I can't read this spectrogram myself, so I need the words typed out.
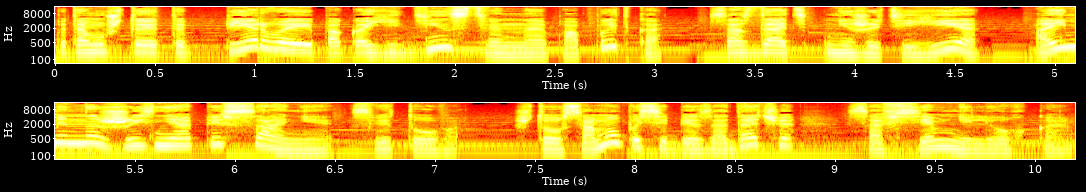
потому что это первая и пока единственная попытка создать не житие, а именно жизнеописание святого, что само по себе задача совсем нелегкая.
